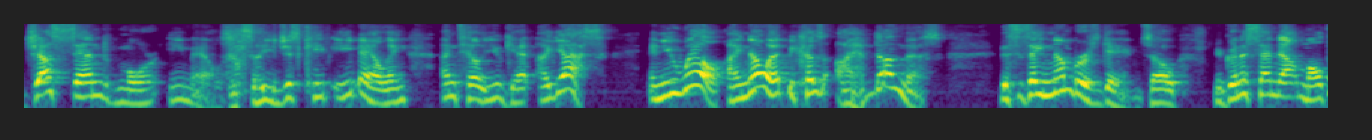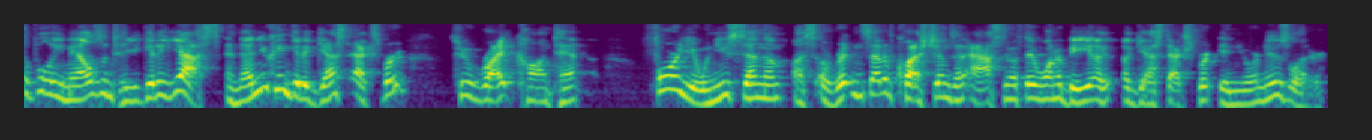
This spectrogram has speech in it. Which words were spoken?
Just send more emails. So you just keep emailing until you get a yes. And you will. I know it because I have done this. This is a numbers game. So you're going to send out multiple emails until you get a yes. And then you can get a guest expert to write content for you when you send them a, a written set of questions and ask them if they want to be a, a guest expert in your newsletter.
